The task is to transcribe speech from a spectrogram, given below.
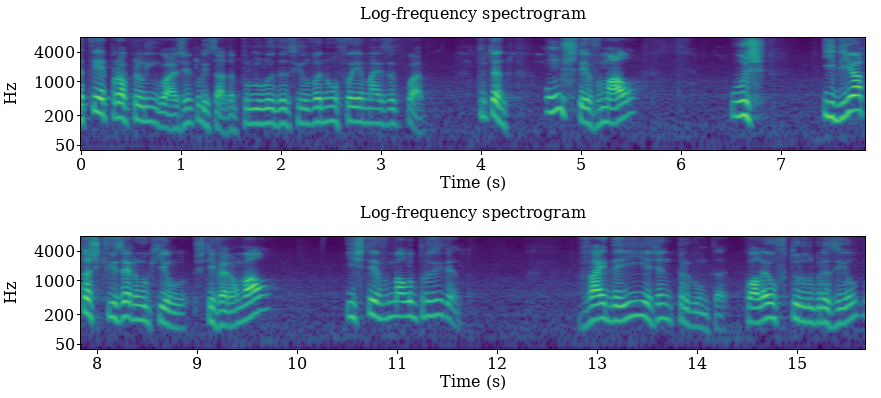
até a própria linguagem utilizada por Lula da Silva não foi a mais adequada. Portanto, um esteve mal, os idiotas que fizeram aquilo estiveram mal e esteve mal o Presidente. Vai daí a gente pergunta, qual é o futuro do Brasil?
